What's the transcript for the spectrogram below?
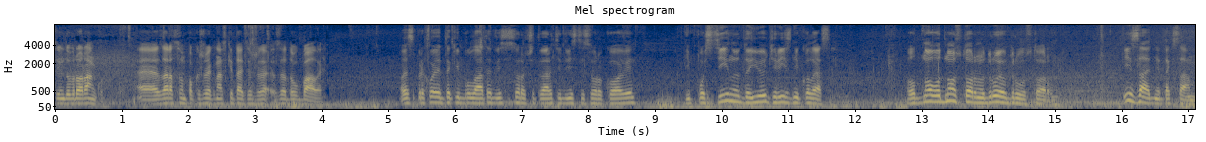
Всім доброго ранку. Е, зараз вам покажу, як нас китайці вже задовбали. Ось приходять такі булати 244, 240 і постійно дають різні колеса. Одно в одну сторону, друге в другу сторону. І задні так само.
